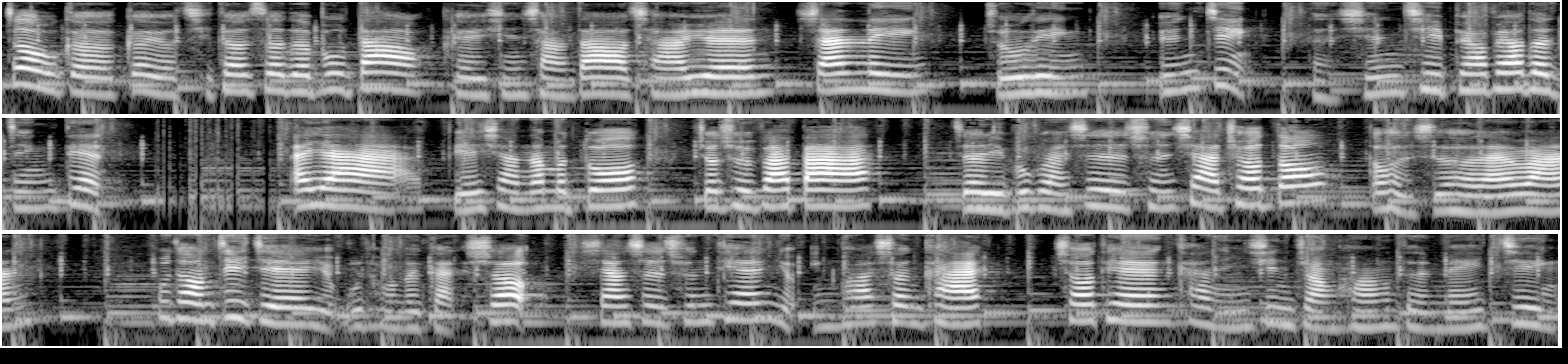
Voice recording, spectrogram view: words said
这五个各有其特色的步道，可以欣赏到茶园、山林、竹林、云景等仙气飘飘的景点。哎呀，别想那么多，就出发吧！这里不管是春夏秋冬，都很适合来玩。不同季节有不同的感受，像是春天有樱花盛开，秋天看银杏转黄的美景。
